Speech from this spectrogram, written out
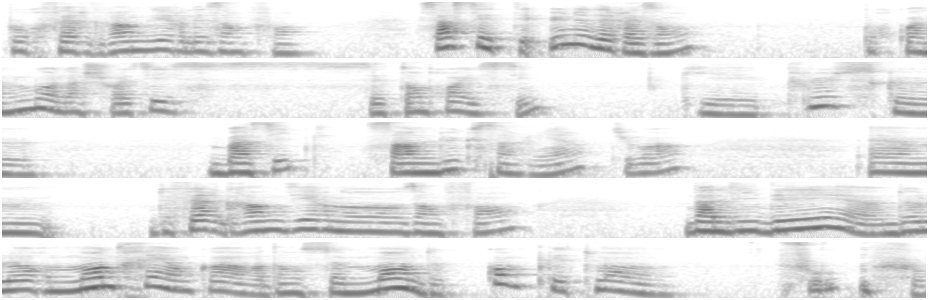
pour faire grandir les enfants. Ça, c'était une des raisons pourquoi nous, on a choisi cet endroit ici, qui est plus que basique, sans luxe, sans rien, tu vois. De faire grandir nos enfants dans l'idée euh, de leur montrer encore dans ce monde complètement Fou. fou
